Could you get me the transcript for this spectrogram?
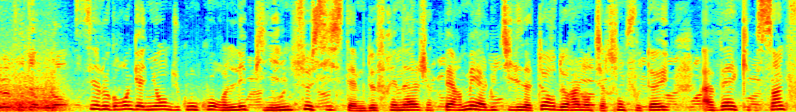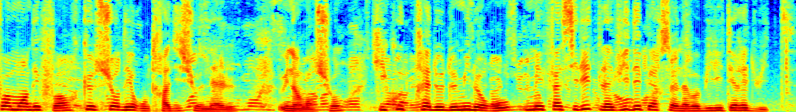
le fauteuil roulant. C'est le grand gagnant du concours Lépine. Ce système de freinage permet à l'utilisateur de ralentir son fauteuil avec 5 fois moins d'efforts que sur des roues traditionnelles. Une invention qui coûte près de 2000 euros mais facilite la vie des personnes à mobilité réduite.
